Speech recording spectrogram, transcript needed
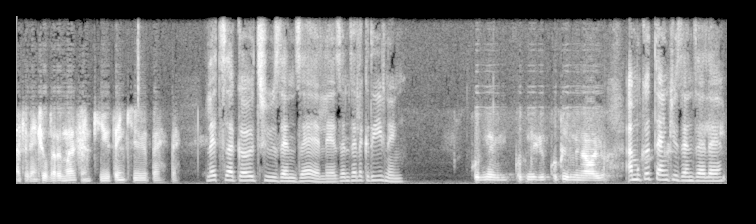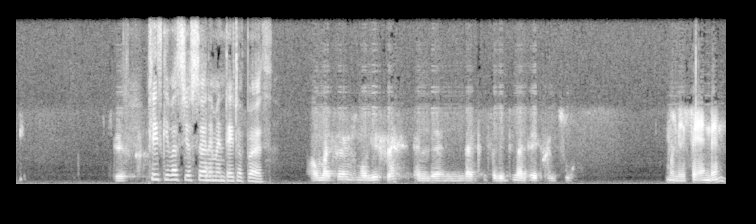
Okay, Thank you very much. Thank you. Thank you. Bye. Bye. Let's uh, go to Zenzele. Zenzele, good evening. Good evening. Good evening. Good evening. How are you? I'm good, thank you, Zenzele. Yes. Please give us your surname and date of birth. Oh, my is Molise, and then like 1979 April 2. Molefe, and then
